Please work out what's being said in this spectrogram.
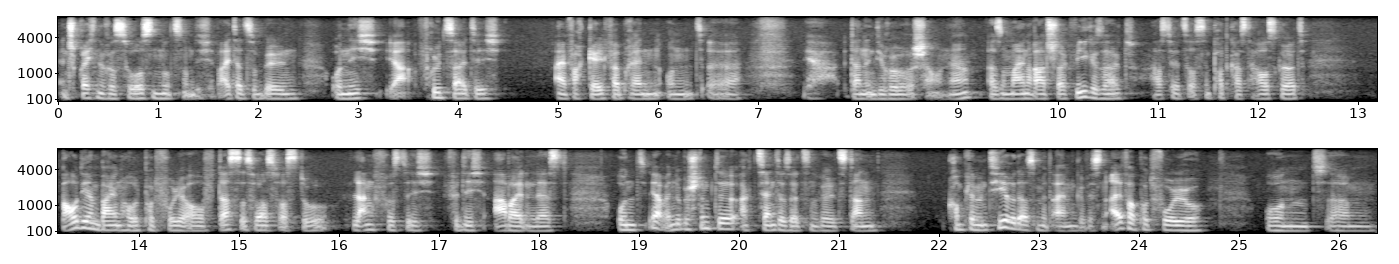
entsprechende Ressourcen nutzen, um dich weiterzubilden und nicht ja, frühzeitig einfach Geld verbrennen und äh, ja, dann in die Röhre schauen. Ja? Also mein Ratschlag, wie gesagt, hast du jetzt aus dem Podcast herausgehört, bau dir ein Buy-and-Hold-Portfolio auf. Das ist was, was du langfristig für dich arbeiten lässt. Und ja, wenn du bestimmte Akzente setzen willst, dann komplementiere das mit einem gewissen Alpha-Portfolio und ähm,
